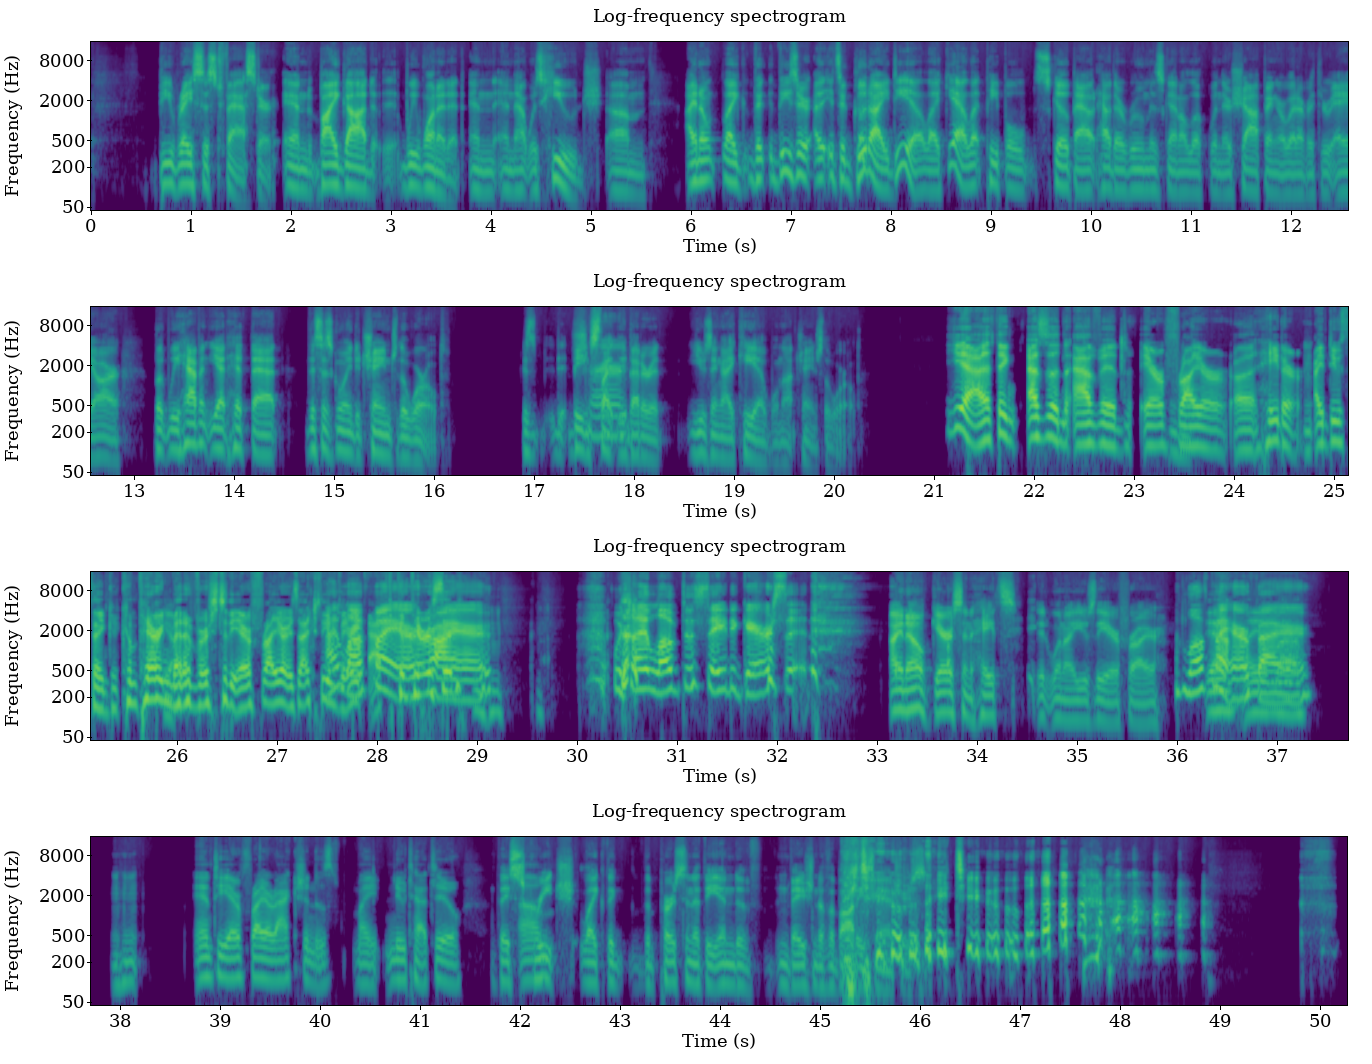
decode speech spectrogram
be racist faster and by god we wanted it and and that was huge um I don't like the, these are. It's a good idea. Like, yeah, let people scope out how their room is going to look when they're shopping or whatever through AR. But we haven't yet hit that. This is going to change the world because being slightly better at using IKEA will not change the world. Yeah, I think as an avid air fryer uh, hater, Mhm. I do think comparing Yeah. Metaverse to the air fryer is actually a I very love apt my air comparison. fryer, Mhm. which I love to say to Garrison. I know Garrison hates it when I use the air fryer. I love Yeah, my air I am, uh, fryer. hmm Anti air fryer action is my new tattoo. They Um, screech like the the person at the end of Invasion of the Body They do, Snatchers. They do.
